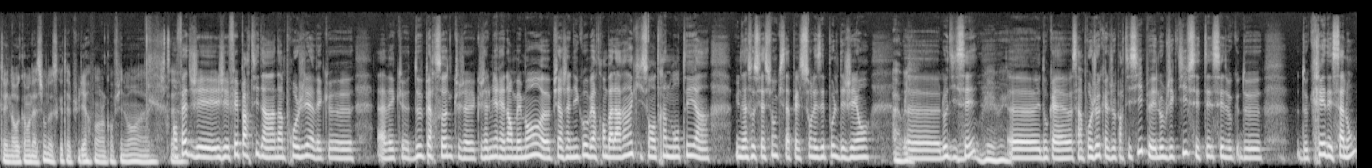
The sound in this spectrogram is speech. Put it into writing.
Tu as une recommandation de ce que tu as pu lire pendant le confinement euh, En fait, j'ai fait partie d'un projet avec, euh, avec deux personnes que j'admire énormément, euh, Pierre Janico, Bertrand Ballarin, qui sont en train de monter une association qui s'appelle Sur les épaules des géants, ah l'Odyssée. donc, c'est un projet auquel je participe et l'objectif, c'est de, de, de, créer des salons,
